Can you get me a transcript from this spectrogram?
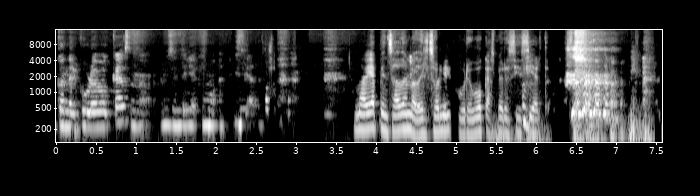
con el cubrebocas, no, me sentiría como asfixiada. No había pensado en lo del sol y el cubrebocas, pero sí es cierto.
